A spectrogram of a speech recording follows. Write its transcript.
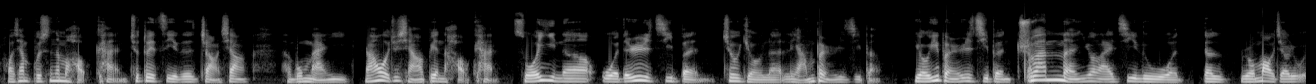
好像不是那么好看，就对自己的长相很不满意，然后我就想要变得好看，所以呢，我的日记本就有了两本日记本，有一本日记本专门用来记录我。的容貌焦虑，我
